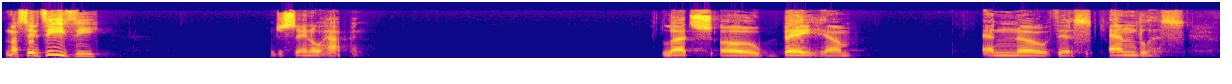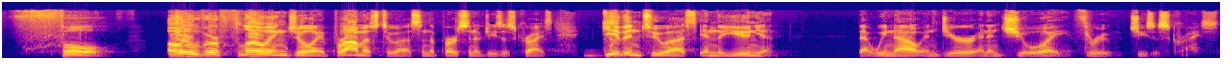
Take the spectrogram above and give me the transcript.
I'm not saying it's easy, I'm just saying it'll happen. Let's obey him and know this endless, full, overflowing joy promised to us in the person of Jesus Christ, given to us in the union that we now endure and enjoy through Jesus Christ.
